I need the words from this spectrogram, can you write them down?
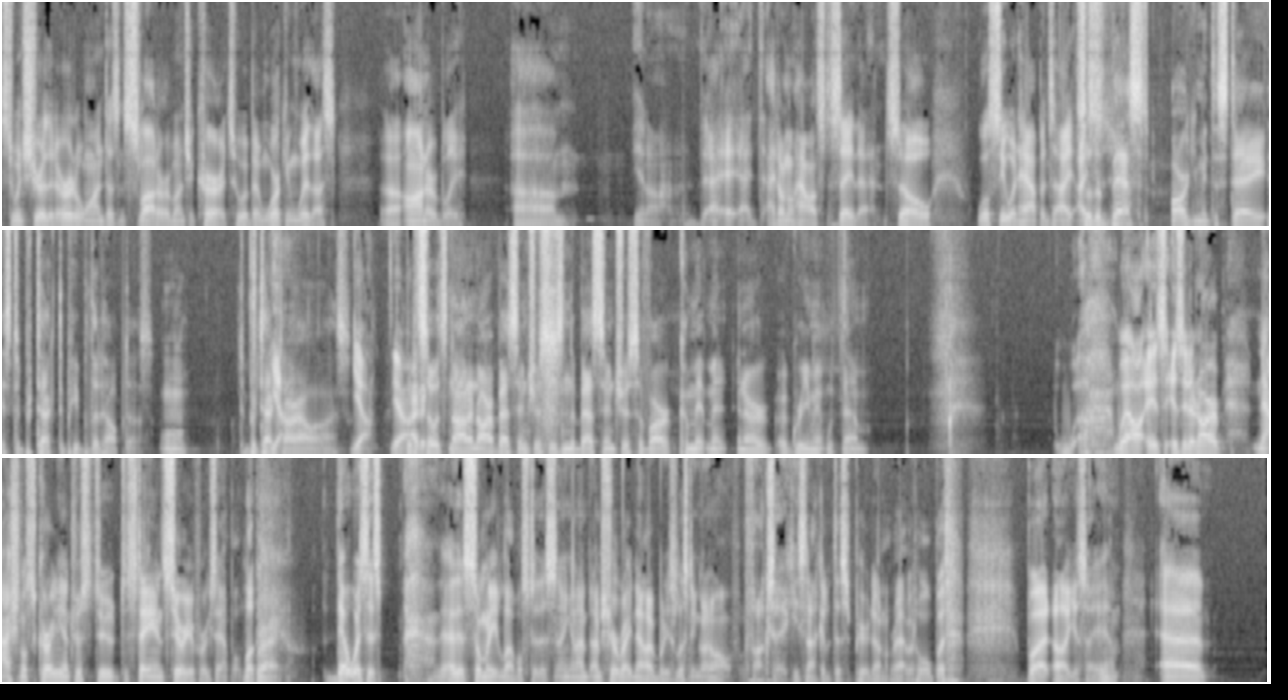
is to ensure that Erdogan doesn't slaughter a bunch of Kurds who have been working with us uh, honorably. Um, you know, I, I, I, don't know how else to say that. So we'll see what happens. I, so the best argument to stay is to protect the people that helped us. Mm-hmm. To protect Yeah. our allies. yeah, yeah. But so it's not in our best interest, it's in the best interest of our commitment and our agreement with them. Well, is is it in our national security interest to, to stay in Syria, for example? Look, Right. There was this. There's so many levels to this thing, and I'm, I'm sure right now everybody's listening, going, "Oh, for fuck's sake, he's not going to disappear down a rabbit hole." But, but uh, yes, I am. Uh,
